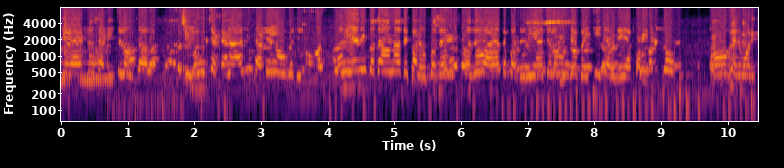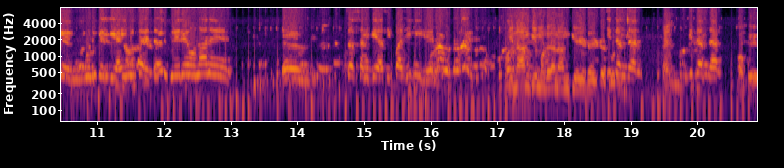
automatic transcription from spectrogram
ਜਿਹੜਾ ਆਟੋ ਸਾਡੀ ਚਲਾਉਂਦਾ ਵਾ ਉਹਨੂੰ ਛੱਡਣ ਆਇਆ ਸੀ 9:30 ਵਜੇ। ਉਹਨੇ ਇਹ ਨਹੀਂ ਪਤਾ ਉਹਨਾਂ ਦੇ ਘਰੋਂ ਕਦੋਂ ਕਦੋਂ ਆਇਆ ਤੇ ਕਦੋਂ ਨਹੀਂ ਆਇਆ ਚਲੋ ਮੁੰਡੇ ਬੈਠੀ ਜਾਂਦੇ ਆ ਘਰੇ। ਉਹ ਫਿਰ ਮੁੜ ਕੇ ਮੁੜ ਕੇ ਗਿਆ ਹੀ ਨਹੀਂ ਘਰੇ ਤੇ ਸਵੇਰੇ ਉਹਨਾਂ ਨੇ ਦੱਸਣ ਗਿਆ ਸੀ ਭਾਜੀ ਹੀਰੇ ਕੀ ਨਾਮ ਕੀ ਮੁੰਡੇ ਦਾ ਨਾਮ ਕੀ ਹੈ ਜਿਹੜਾ ਬੋਡੀ ਜਿਤੰਦਰ। ਹੈ? ਜਿਤੰਦਰ। ਓਕੇ।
